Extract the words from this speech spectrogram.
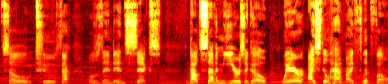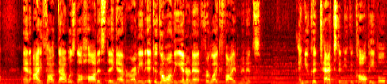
So two thousand and six. About seven years ago, where I still had my flip phone, and I thought that was the hottest thing ever. I mean, it could go on the internet for like five minutes, and you could text and you could call people,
